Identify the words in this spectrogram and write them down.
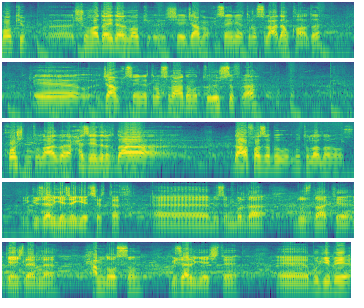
mevkip e, şuhadaydı mevkip, şey Cami Hüseyniyet Resul Adam kaldı. E, Cami Hüseyniyet Resul Adam tuttu 3-0'a. Hoş butular ve haz edirik daha daha fazla bu butulardan olsun. Bir güzel gece geçirdik. Ee, bizim burada Duz'daki gençlerle hamdolsun güzel geçti. Ee, bu gibi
